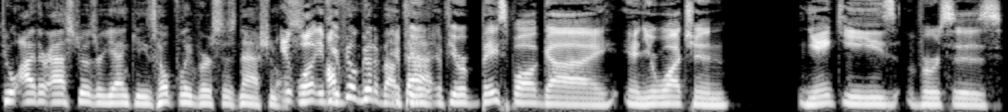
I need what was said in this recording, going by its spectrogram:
to either Astros or Yankees, hopefully versus Nationals. It, well, if I'll feel good about if that. You're, if you're a baseball guy and you're watching Yankees versus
